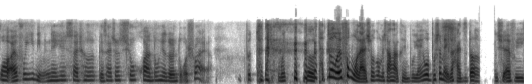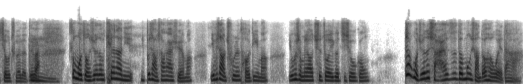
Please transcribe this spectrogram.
哇，F 一里面那些赛车给赛车修换东西的人多帅啊！不，他我不他作为父母来说，跟我们想法肯定不一样，因为不是每个孩子都去 F 一修车的，对吧？父母总觉得天呐，你你不想上大学吗？你不想出人头地吗？你为什么要去做一个机修工？但我觉得小孩子的梦想都很伟大，啊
